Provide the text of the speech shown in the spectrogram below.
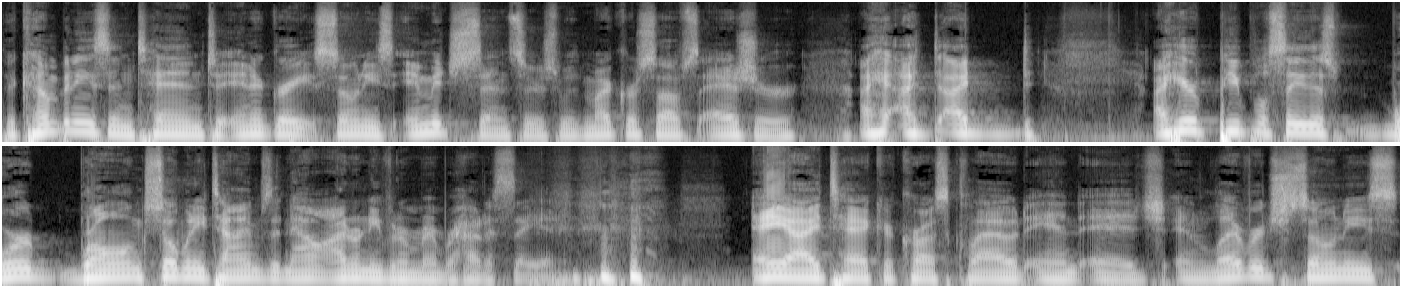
The companies intend to integrate Sony's image sensors with Microsoft's Azure. I, I, I, I hear people say this word wrong so many times that now I don't even remember how to say it. AI tech across cloud and edge and leverage Sony's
